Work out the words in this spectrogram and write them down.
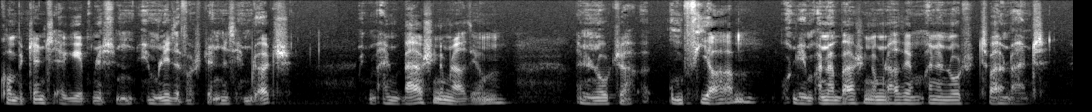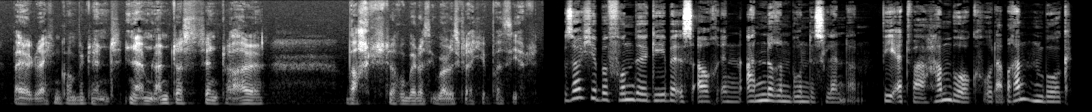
Kompetenzergebnissen im Leseverständnis, im Deutsch, in einem bayerischen Gymnasium eine Note um 4 haben und im anderen bayerischen Gymnasium eine Note 2 und 1 bei der gleichen Kompetenz. In einem Land, das zentral wacht darüber, dass überall das Gleiche passiert. Solche Befunde gäbe es auch in anderen Bundesländern, wie etwa Hamburg oder Brandenburg,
